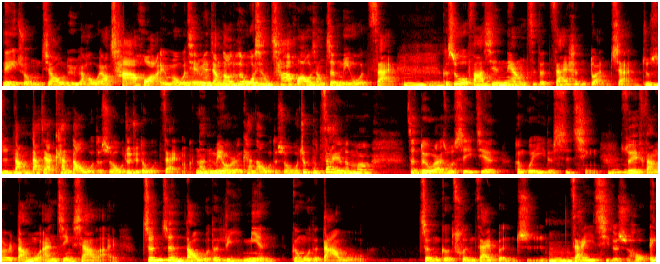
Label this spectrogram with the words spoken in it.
那一种焦虑，然后我要插话，有没有？我前面讲到，就是我想插话，我想证明我在。嗯，可是我发现那样子的在很短暂，就是当大家看到我的时候，我就觉得我在嘛。那没有人看到我的时候，我就不在了吗？这对我来说是一件很诡异的事情。所以反而当我安静下来。真正到我的里面，跟我的大我整个存在本质在一起的时候，哎，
